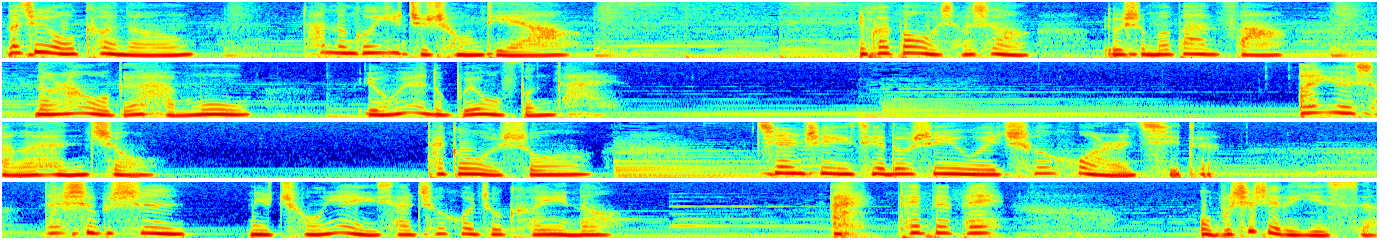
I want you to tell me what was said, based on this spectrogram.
那就有可能它能够一直重叠啊！你快帮我想想，有什么办法能让我跟韩木永远都不用分开？”阿月想了很久，他跟我说。既然这一切都是因为车祸而起的，那是不是你重演一下车祸就可以呢？哎，呸呸呸！我不是这个意思，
